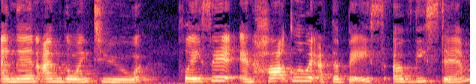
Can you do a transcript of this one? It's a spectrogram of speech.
And then I'm going to place it and hot glue it at the base of the stem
